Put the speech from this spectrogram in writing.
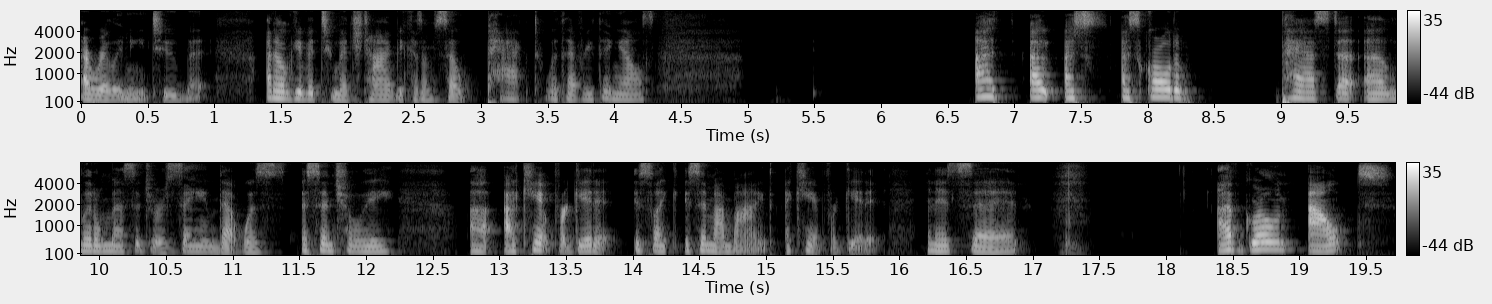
I really need to, but I don't give it too much time because I'm so packed with everything else. I I I, I scrolled past a, a little message or saying that was essentially uh, I can't forget it. It's like it's in my mind. I can't forget it. And it said, I've grown out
